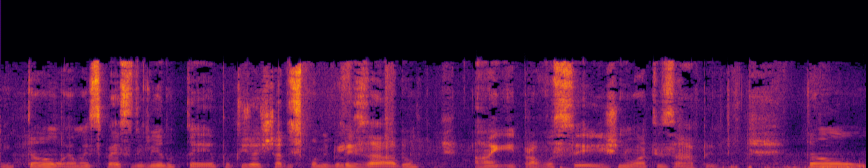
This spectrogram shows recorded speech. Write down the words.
Então, é uma espécie de linha do tempo que já está disponibilizado aí para vocês no WhatsApp. Então,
